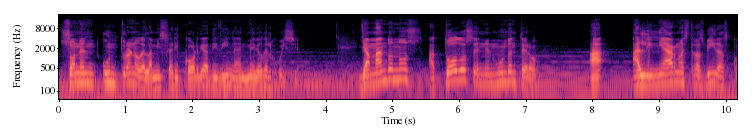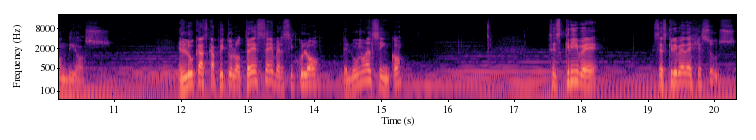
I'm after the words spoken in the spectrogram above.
son un trueno de la misericordia divina en medio del juicio, llamándonos a todos en el mundo entero a alinear nuestras vidas con Dios. En Lucas capítulo 13, versículo del 1 al 5, se escribe, se escribe de Jesús.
